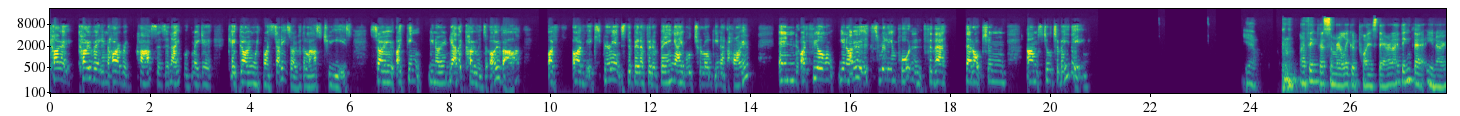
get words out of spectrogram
COVID and hybrid classes enabled me to keep going with my studies over the last two years. So I think, you know, now that COVID's over, I've I've experienced the benefit of being able to log in at home. And I feel, you know, it's really important for that that option um, still to be there. Yeah. I think there's some really good points there. And I think that, you know,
